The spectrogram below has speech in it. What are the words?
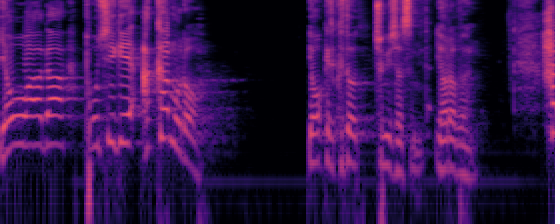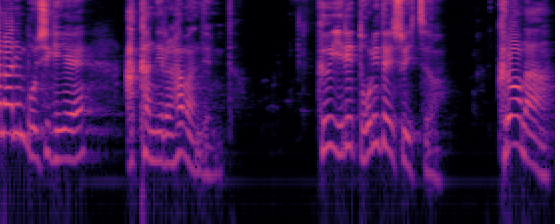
여호와가 보시기에 악함으로 여호와께서 그도 죽이셨습니다. 여러분, 하나님 보시기에 악한 일을 하면 안 됩니다. 그 일이 돈이 될 수 있죠. 그러나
